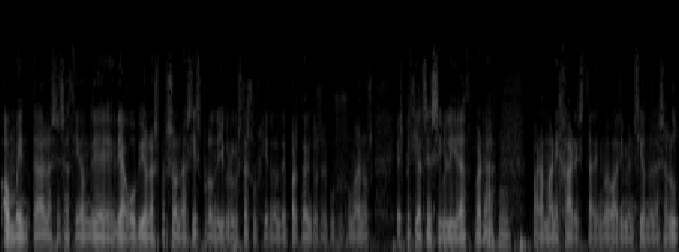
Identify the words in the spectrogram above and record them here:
aumenta la sensación de, agobio en las personas y es por donde yo creo que está surgiendo en el Departamento de Recursos Humanos especial sensibilidad para, para manejar esta nueva dimensión de la salud.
